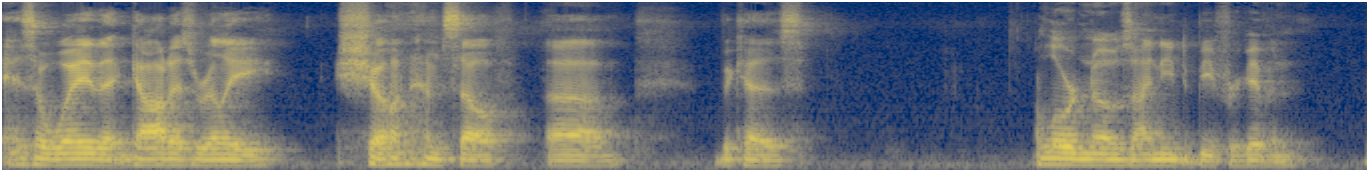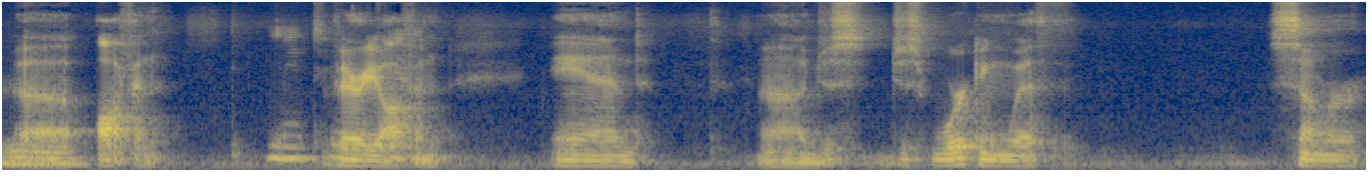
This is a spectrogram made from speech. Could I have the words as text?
is a way that God has really shown Himself, um, because Lord knows I need to be forgiven uh, often Me too. very Yeah. often, and uh, just just working with Summer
